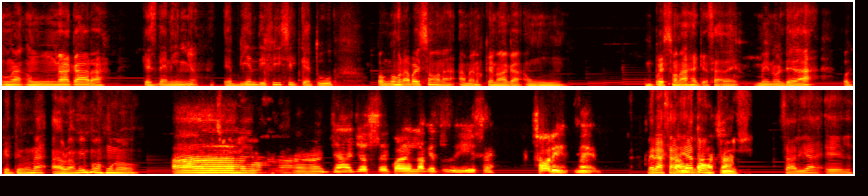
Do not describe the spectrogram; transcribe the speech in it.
una, una cara que es de niño. Es bien difícil que tú pongas una persona, a menos que no haga un, un personaje que sea de menor de edad, porque tiene una, ahora mismo es uno, Ah, ya yo sé cuál es la que tú dices. Sorry, me, mira, salía Tom. Cruise, salía él,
